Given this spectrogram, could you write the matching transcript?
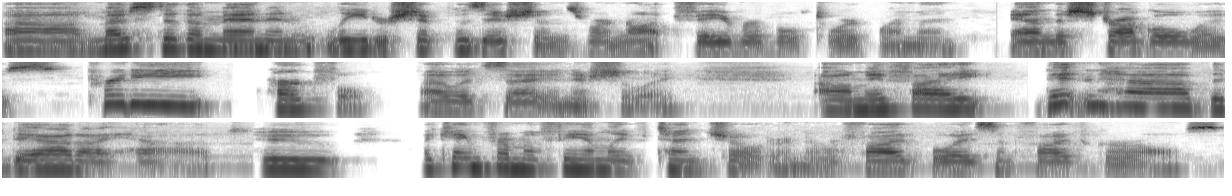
Uh, most of the men in leadership positions were not favorable toward women, and the struggle was pretty hurtful, I would say, initially. Um, if I didn't have the dad I had, who I came from a family of 10 children. There were five boys and five girls.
